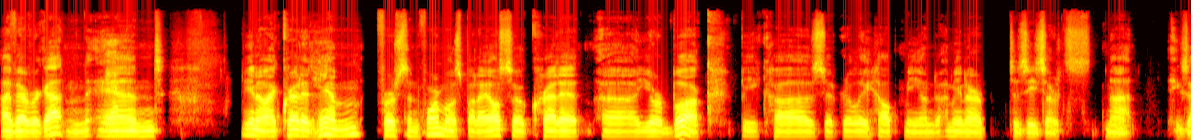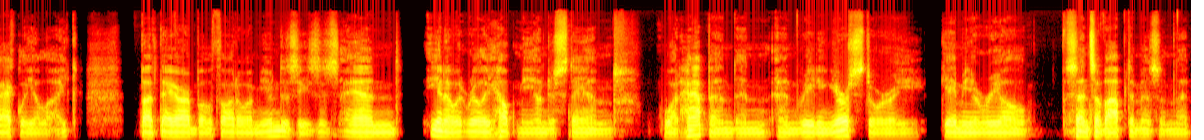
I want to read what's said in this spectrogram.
I've ever gotten. Yeah. And, you know, I credit him first and foremost, but I also credit uh, your book because it really helped me under. I mean, our diseases are not exactly alike, but they are both autoimmune diseases. And, you know, it really helped me understand what happened. And, and reading your story gave me a real sense of optimism that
